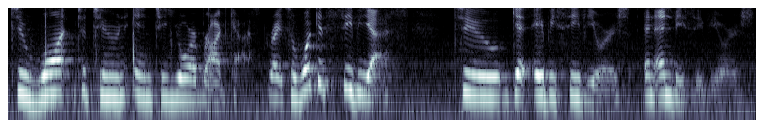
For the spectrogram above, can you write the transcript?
to want to tune into your broadcast, right? So, what gets CBS to get ABC viewers and NBC viewers?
